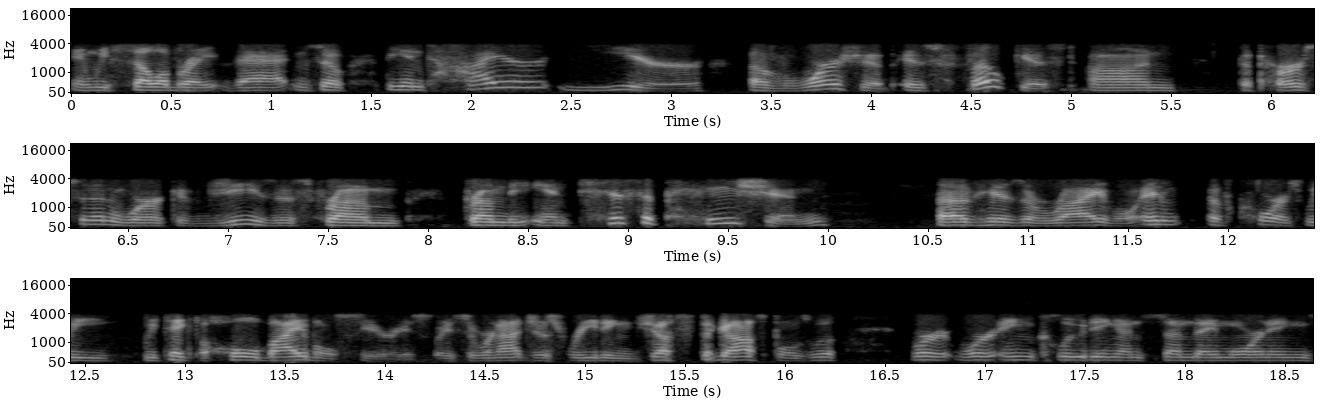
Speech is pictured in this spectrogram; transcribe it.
and we celebrate that. And so the entire year of worship is focused on the person and work of Jesus from from the anticipation of his arrival. And of course, we we take the whole Bible seriously. So we're not just reading just the Gospels. we we're we're including on Sunday mornings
